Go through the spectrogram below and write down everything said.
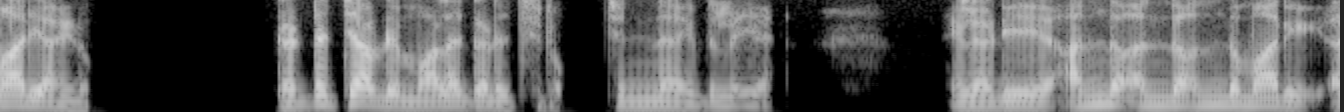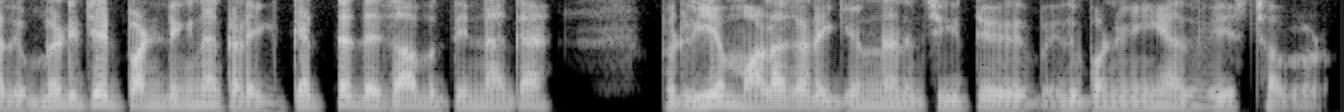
மாதிரி ஆகிடும் கிடச்சா அப்படியே மழை கிடச்சிடும் சின்ன இதுலையே. இல்லாட்டி அந்த அந்த அந்த மாதிரி அது மெடிடேட் பண்ணிட்டீங்கன்னா கிடைக்கும். கெட்ட தசாபத்தின்னாக்கா பெரிய மழை கிடைக்கும்னு நினச்சிக்கிட்டு இது பண்ணுவீங்க அது வேஸ்ட்டாக போயிடும்.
